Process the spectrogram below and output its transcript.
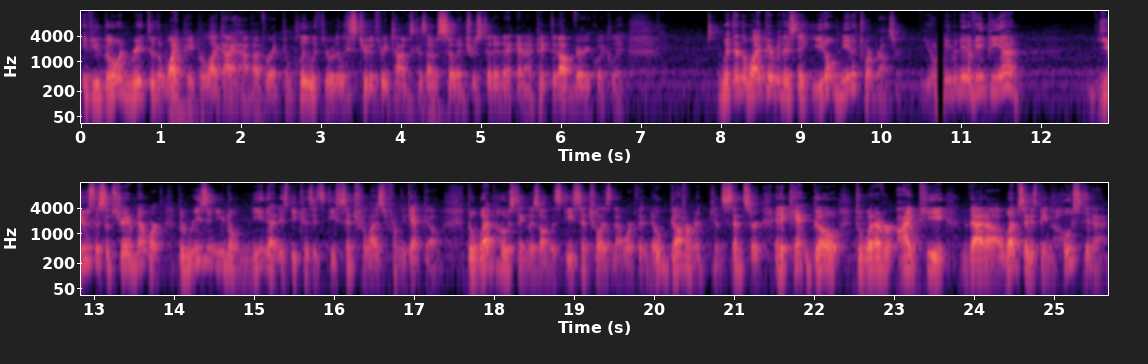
If you go and read through the white paper, like I have, I've read completely through it at least two to three times because I was so interested in it and I picked it up very quickly. Within the white paper, they state you don't need a Tor browser. You don't even need a VPN. Use the Substratum network. The reason you don't need that is because it's decentralized from the get-go. The web hosting is on this decentralized network that no government can censor, and it can't go to whatever IP that uh, website is being hosted at.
